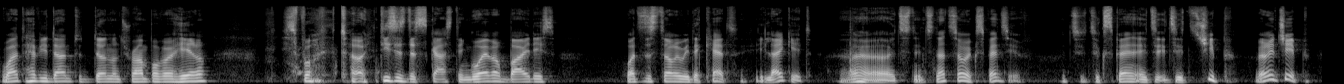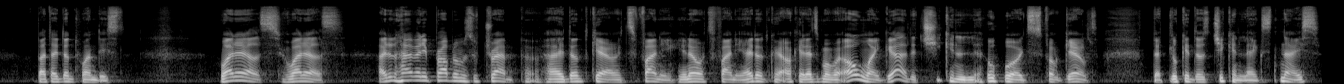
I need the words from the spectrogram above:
What have you done to Donald Trump over here? this is disgusting. Whoever buy this, what's the story with the cat? He like it. Uh, it's it's not so expensive. It's it's, expen- it's it's it's cheap, very cheap. But I don't want this. What else? What else? I don't have any problems with Trump. I don't care. It's funny. You know, it's funny. I don't care. Okay, let's move on. Oh my God, the chicken. Oh, it's for girls. But look at those chicken legs. Nice.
